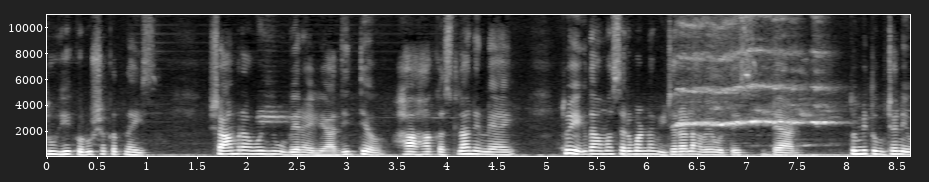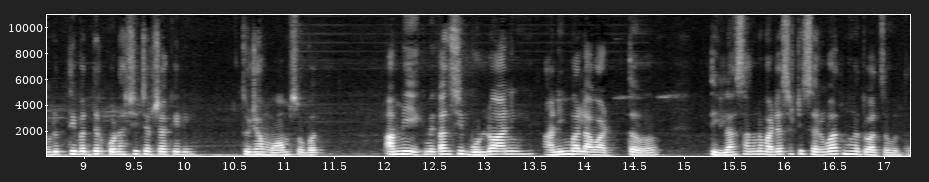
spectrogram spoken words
तू हे करू शकत नाहीस. श्यामरावही उभे राहिले. आदित्य हा हा कसला निर्णय आहे? तू एकदा आम्हा सर्वांना विचारायला हवे होतेस. डॅड तुम्ही तुमच्या निवृत्तीबद्दल कोणाशी चर्चा केली? तुझ्या मॉमसोबत. आम्ही एकमेकांशी बोललो आणि आणि मला वाटतं तिला सांगणं माझ्यासाठी सर्वात महत्त्वाचं होतं.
